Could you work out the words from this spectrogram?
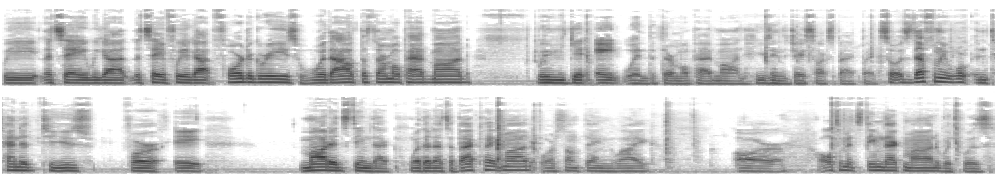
we, let's say we got, let's say if we got four degrees without the thermal pad mod, we would get eight with the thermal pad mod using the JSAUX backplate. So it's definitely intended to use for a modded Steam Deck, whether that's a backplate mod or something like our Ultimate Steam Deck mod, which was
